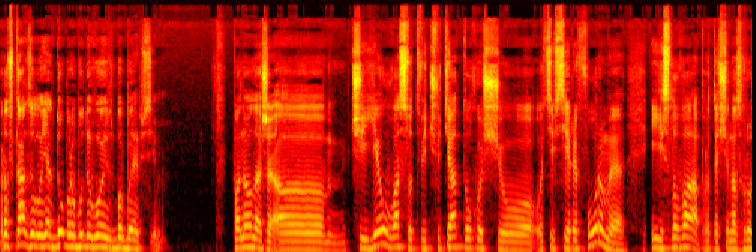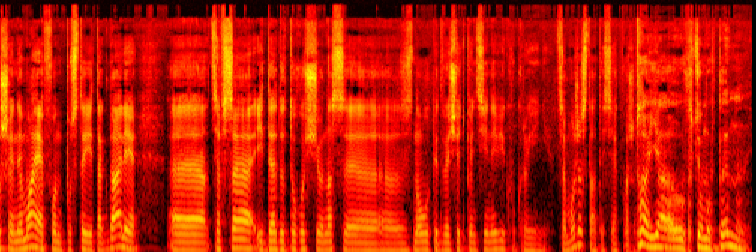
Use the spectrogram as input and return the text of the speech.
розказували, як добре буде в ОСББ всім. Пане Олеже, а, чи є у вас от відчуття того, що оці всі реформи і слова про те, що у нас грошей немає, фонд пустий і так далі, е, це все йде до того, що нас е, знову підвищать пенсійний вік в Україні? Це може статися, як вважаєте? Та я в цьому впевнений.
